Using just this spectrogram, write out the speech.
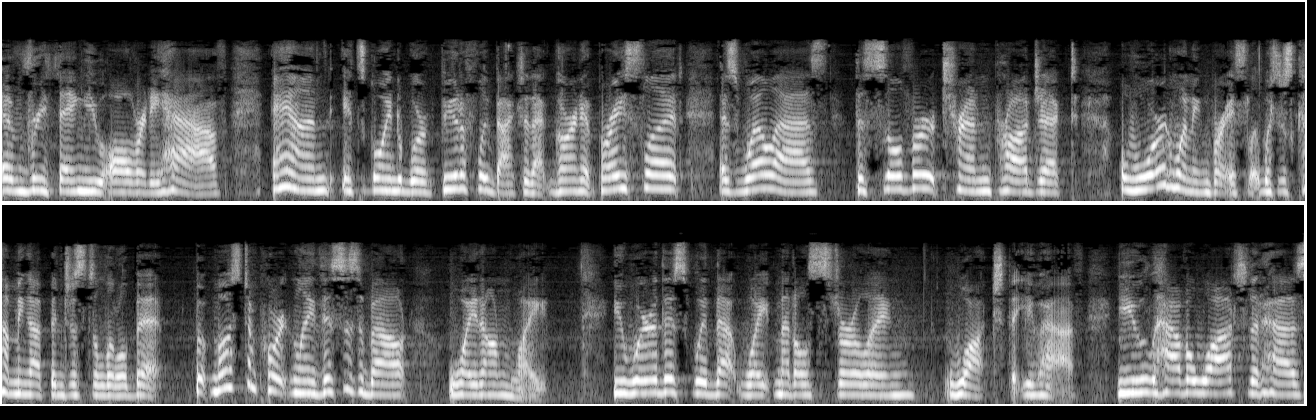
everything you already have. And it's going to work beautifully back to that garnet bracelet, as well as the Silver Trend Project award-winning bracelet, which is coming up in just a little bit. But most importantly, this is about white on white. You wear this with that white metal sterling watch that you have. You have a watch that has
